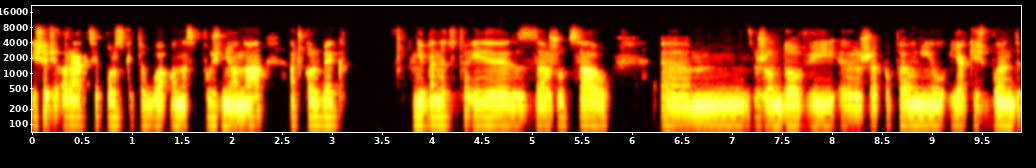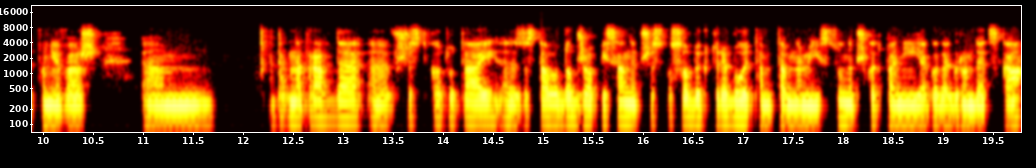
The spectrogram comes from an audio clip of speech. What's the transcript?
Jeśli chodzi o reakcję Polski, to była ona spóźniona, aczkolwiek nie będę tutaj e, zarzucał rządowi, e, że popełnił jakieś błędy, ponieważ tak naprawdę e, wszystko tutaj e, zostało dobrze opisane przez osoby, które były tam, tam na miejscu, na przykład pani Jagoda Grondecka.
